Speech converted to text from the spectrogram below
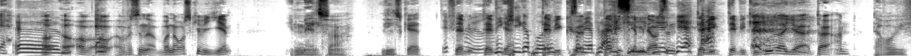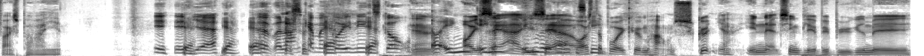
Ja. Ja. Øh, Og, og, og, og, og sådan, hvornår skal vi hjem? Jamen altså, lille skat. Det finder vi ud da, af. Vi kigger på da det, vi som jeg plejer da, at vi- sige. Jamen, det er også sådan, Ja. da, vi, da vi gik ud af døren, der var vi faktisk på vej hjem. ja. ja, ja. Øh, Hvor langt kan man Ja, gå ind i en ja. skov? Ja. Og ingen- og især, ingen- ingen ved, især kan os, der bor i København, skynd jer, inden alting bliver bebygget med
